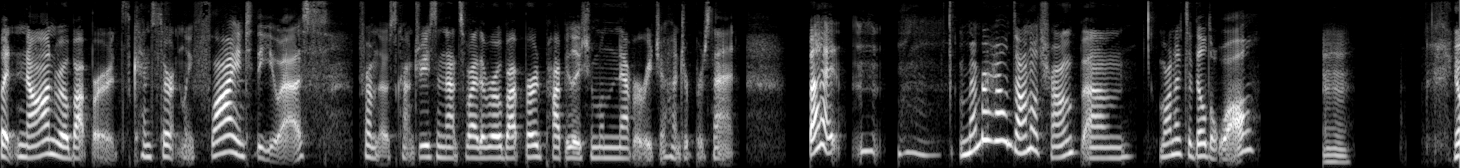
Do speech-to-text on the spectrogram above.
but non-robot birds can certainly fly into the U.S. from those countries, and that's why the robot bird population will never reach 100%. But remember how Donald Trump um, wanted to build a wall? hmm Yeah,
